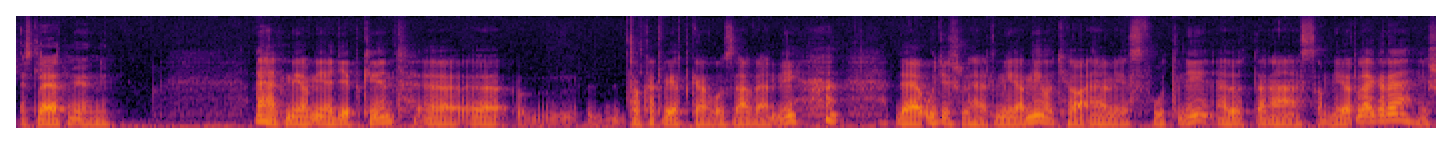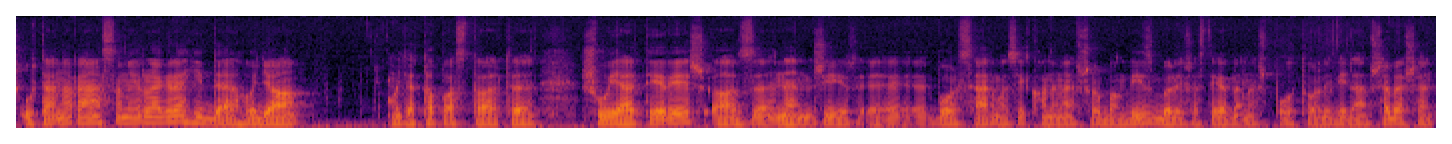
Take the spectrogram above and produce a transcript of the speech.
Ezt lehet mérni? Lehet mérni egyébként, csak hát vért kell hozzávenni, de úgy is lehet mérni, hogyha elmész futni, előtte ráállsz a mérlegre, és utána ráállsz a mérlegre, hidd el, hogy a, hogy a tapasztalt súlyeltérés az nem zsírból származik, hanem elsősorban vízből, és ezt érdemes pótolni villámsebesen.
